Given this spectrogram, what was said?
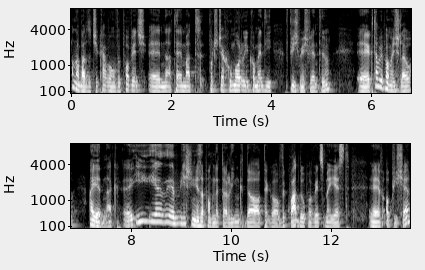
On ma bardzo ciekawą wypowiedź e, na temat poczucia humoru i komedii w Piśmie Świętym. E, kto by pomyślał, a jednak. E, I jeśli nie zapomnę, to link do tego wykładu, powiedzmy, jest w opisie.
